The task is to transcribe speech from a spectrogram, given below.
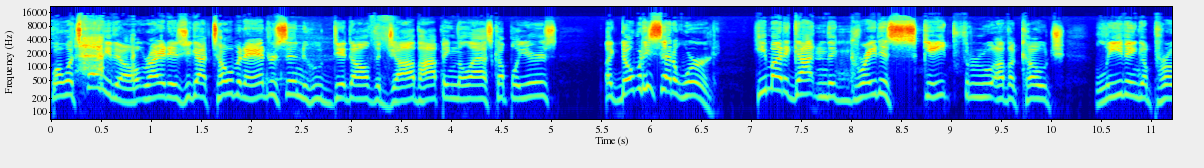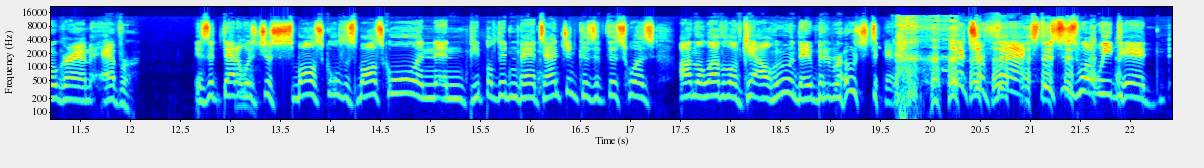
Well, what's funny though, right, is you got Tobin Anderson who did all the job hopping the last couple of years. Like nobody said a word. He might have gotten the greatest skate through of a coach leaving a program ever. Is it that it was oh. just small school to small school and, and people didn't pay attention? Because if this was on the level of Calhoun, they've been roasting him. Get your facts. This is what we did.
